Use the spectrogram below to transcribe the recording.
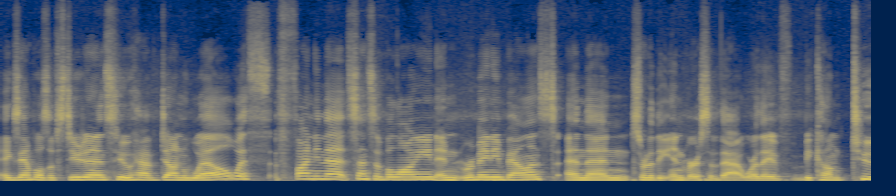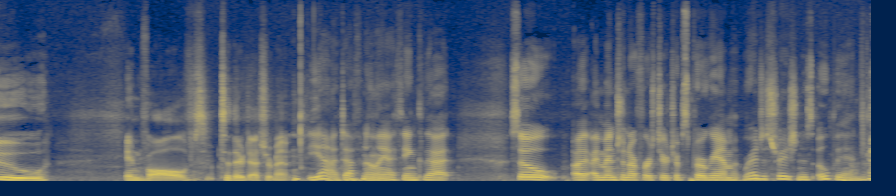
examples of students who have done well with finding that sense of belonging and remaining balanced, and then sort of the inverse of that, where they've become too involved to their detriment? Yeah, definitely. I think that. So I, I mentioned our first year trips program. Registration is open.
